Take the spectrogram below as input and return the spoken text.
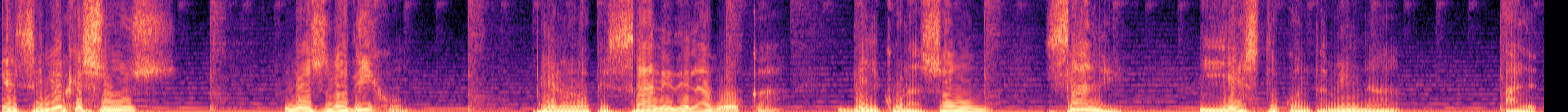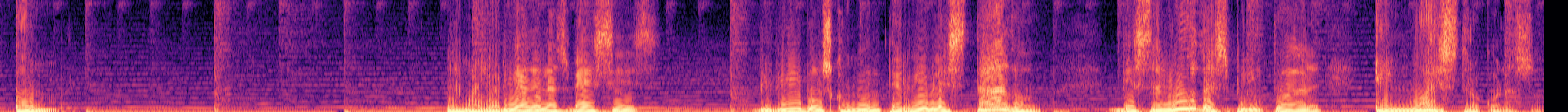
El Señor Jesús nos lo dijo, pero lo que sale de la boca, del corazón, sale y esto contamina al hombre. La mayoría de las veces vivimos con un terrible estado de salud espiritual en nuestro corazón.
